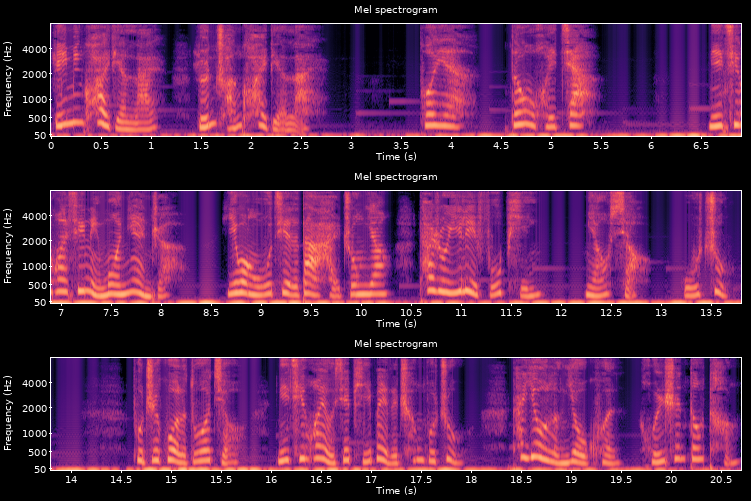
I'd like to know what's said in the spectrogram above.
黎明快点来，轮船快点来。伯言，等我回家。倪清欢心里默念着。一望无际的大海中央，踏入一粒浮萍，渺小无助。不知过了多久，倪清欢有些疲惫的撑不住，他又冷又困，浑身都疼，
